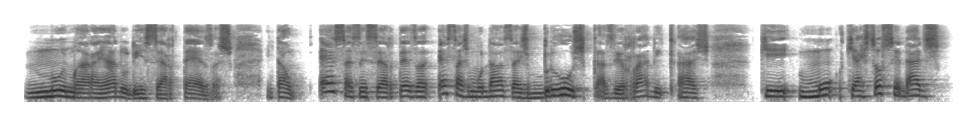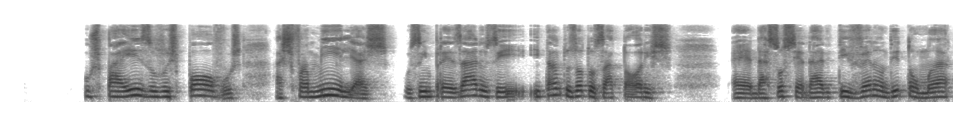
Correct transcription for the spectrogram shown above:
no emaranhado de incertezas. Então, essas incertezas, essas mudanças bruscas e radicais que, que as sociedades, os países, os povos, as famílias, os empresários e, e tantos outros atores é, da sociedade tiveram de tomar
